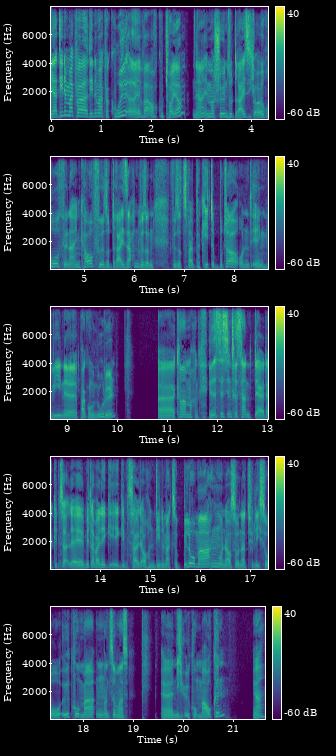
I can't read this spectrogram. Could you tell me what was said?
Ja, Dänemark war, Dänemark war cool, äh, war auch gut teuer. Ja, immer schön so 30 Euro für einen Einkauf, für so drei Sachen, für so, ein, für so zwei Pakete Butter und irgendwie eine Packung Nudeln. Äh, kann man machen. Das ist interessant. Da, da gibt's äh, mittlerweile g- gibt's halt auch in Dänemark so Billo-Marken und auch so natürlich so Ökomarken und sowas. Äh, nicht Ökomauken, ja,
